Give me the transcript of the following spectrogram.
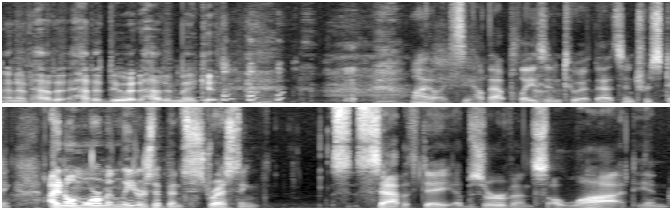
and of how to how to do it, how to make it. I like see how that plays into it. That's interesting. I know Mormon leaders have been stressing Sabbath day observance a lot in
